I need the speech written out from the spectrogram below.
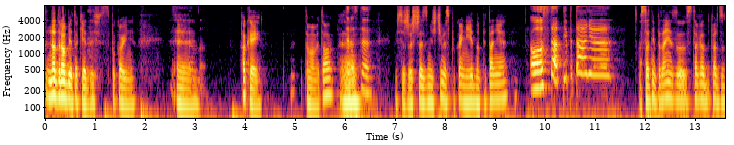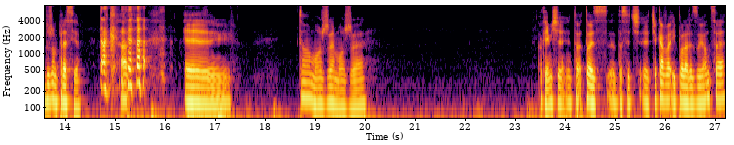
nadrobię to kiedyś, spokojnie. E, Okej, okay. To mamy to. E, Teraz ty. Myślę, że jeszcze zmieścimy spokojnie jedno pytanie. Ostatnie pytanie! Ostatnie pytanie to stawia bardzo dużą presję. Tak. A, to może, może. Okej, okay, mi się to, to jest dosyć ciekawe i polaryzujące.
